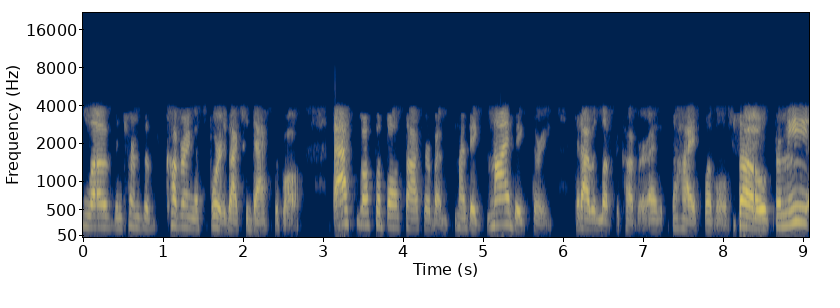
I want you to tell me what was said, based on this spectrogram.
love in terms of covering a sport is actually basketball. Basketball, football, soccer, but my big my big three that I would love to cover at the highest level. So for me,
